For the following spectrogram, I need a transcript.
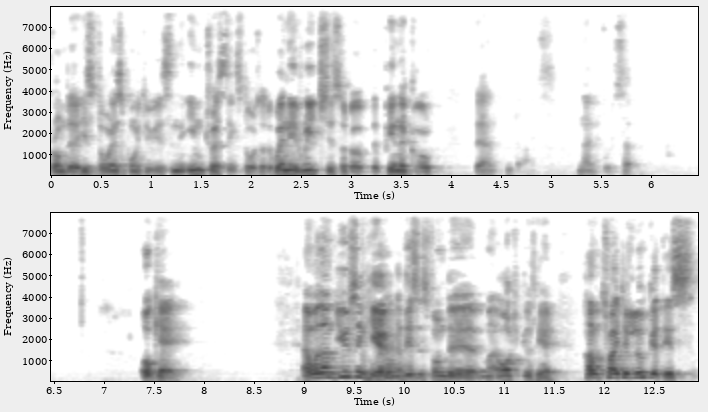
from the historian's point of view, it's an interesting story. So when he reaches sort of the pinnacle, then he dies, 1947. Okay. And what I'm using here, and this is from the, my articles here, how I try to look at this,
